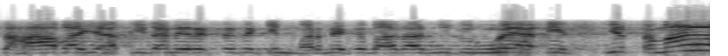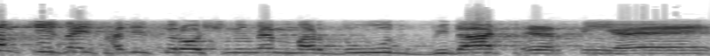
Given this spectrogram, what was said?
صحابہ یہ عقیدہ نہیں رکھتے تھے کہ مرنے کے بعد آدمی کی روحیں آتی ہیں۔ یہ تمام چیزیں اس حدیث کی روشنی میں مردود بدا ٹھہرتی ہیں۔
